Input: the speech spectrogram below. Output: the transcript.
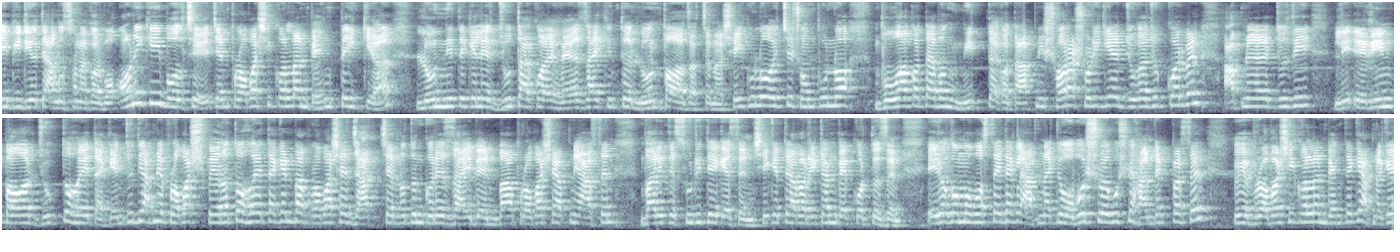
এই ভিডিওতে আলোচনা করব। অনেকেই বলছে যে প্রবাসী কল্যাণ ব্যাংক থেকে লোন নিতে গেলে জুতা কয় হয়ে যায়, কিন্তু লোন পাওয়া যাচ্ছে না। সেইগুলো হচ্ছে সম্পূর্ণ বোয়া কথা এবং মিথ্যা কথা। আপনি সরাসরি গিয়ে যোগাযোগ করবেন। আপনার যদি ঋণ পাওয়ার যুক্ত হয়ে থাকেন, যদি আপনি প্রবাস ফেরত হয়ে থাকেন বা প্রবাসে যাচ্ছেন, নতুন করে যাইবেন বা প্রবাসে আপনি আসেন বাড়িতে ছুটিতে গেছেন, সেক্ষেত্রে আবার রিটার্ন ব্যাক করতেছেন। এরকম অবস্থায় থাকলে আপনাকে অবশ্যই অবশ্যই হান্ড্রেড পার্সেন্ট প্রবাসী কল্যাণ ব্যাংক থেকে আপনাকে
